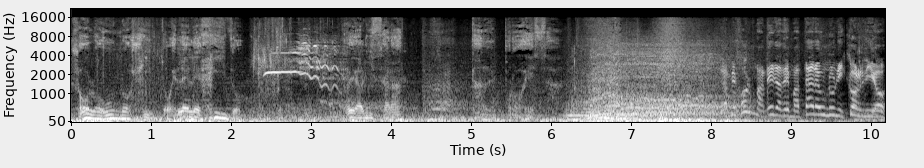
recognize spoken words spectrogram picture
Solo un osito, el elegido, realizará tal proeza. Manera de matar a un unicornio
